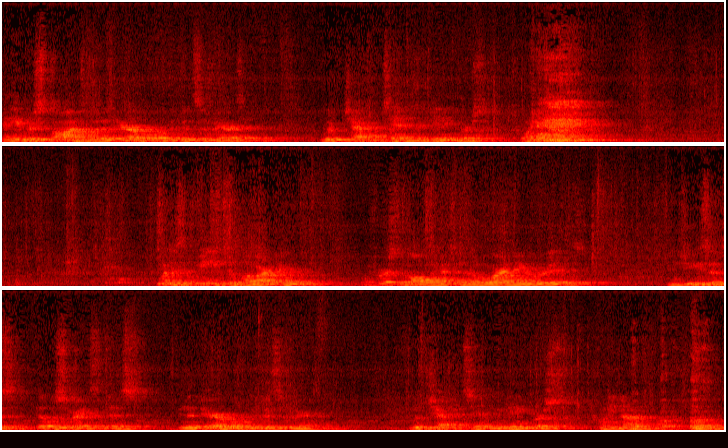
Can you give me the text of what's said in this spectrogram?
and he responds with a parable of the Good Samaritan. Luke chapter 10, beginning verse 29. What does it mean to love our neighbor? Well, first of all, we have to know who our neighbor is. And Jesus illustrates this in the parable of the Good Samaritan. Luke chapter 10, beginning verse 29.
